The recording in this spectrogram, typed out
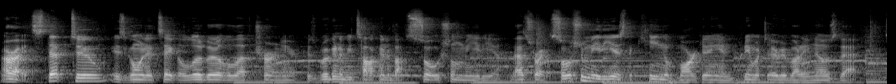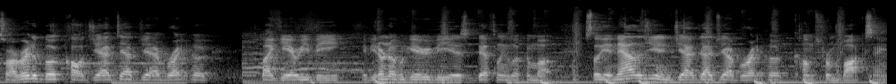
All right, step two is going to take a little bit of a left turn here because we're going to be talking about social media. That's right, social media is the king of marketing and pretty much everybody knows that. So I read a book called Jab, Jab, Jab, Right Hook by Gary Vee. If you don't know who Gary Vee is, definitely look him up. So the analogy in jab, jab, jab, right hook comes from boxing.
